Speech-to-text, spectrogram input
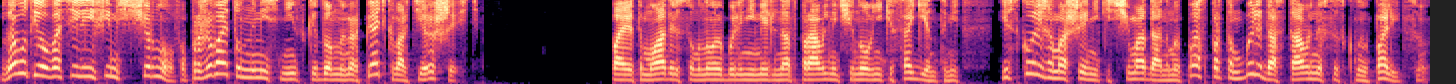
Зовут его Василий Ефимович Чернов, а проживает он на Мясницкой, дом номер пять, квартира шесть. По этому адресу мною были немедленно отправлены чиновники с агентами, и вскоре же мошенники с чемоданом и паспортом были доставлены в сыскную полицию.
